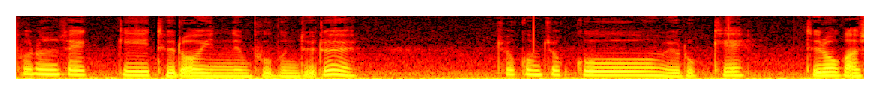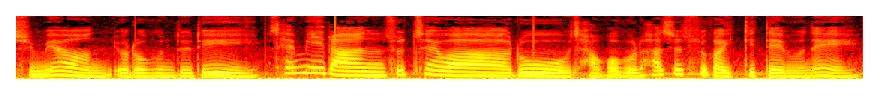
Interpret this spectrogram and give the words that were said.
푸른색이 들어있는 부분들을 조금 조금 이렇게 들어가시면 여러분들이 세밀한 수채화로 작업을 하실 수가 있기 때문에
